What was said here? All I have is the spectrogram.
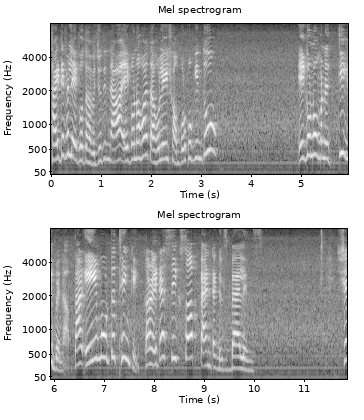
সাইডে ফেলে এগোতে হবে। যদি না এগোনো হয়, তাহলে এই সম্পর্ক কিন্তু এগোনো মানে টিকবে না। তার এই মুহূর্তে থিঙ্কিং কারণ এটা সিক্স অফ প্যান্টাকেলস ব্যালেন্স সে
